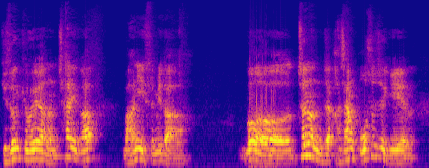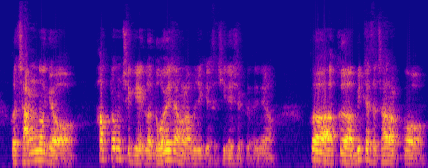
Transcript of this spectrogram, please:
기성교회와는 차이가 많이 있습니다. 뭐 저는 이제 가장 보수적인 그 장로교 합동 측의 그 노회장을 아버지께서 지내셨거든요. 그, 그 밑에서 자랐고,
